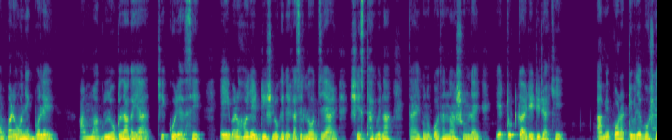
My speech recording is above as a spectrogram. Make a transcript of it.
আব্বার অনেক বলে, আম্মা, লোক লাগাইয়া ঠিক করে আছে। এইবার হলে ডিশ লোকেদের কাছে লজ্জায় আর শেষ থাকবে না। তাই কোনো কথা না শুনলে এর টোটকা রেডি রাখি আমি পড়ার টেবিলে বসে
